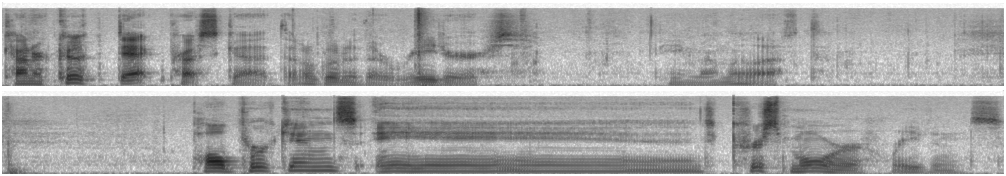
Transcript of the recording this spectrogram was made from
Connor Cook, Dak Prescott. That'll go to the Raiders. Team on the left. Paul Perkins and Chris Moore, Ravens.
